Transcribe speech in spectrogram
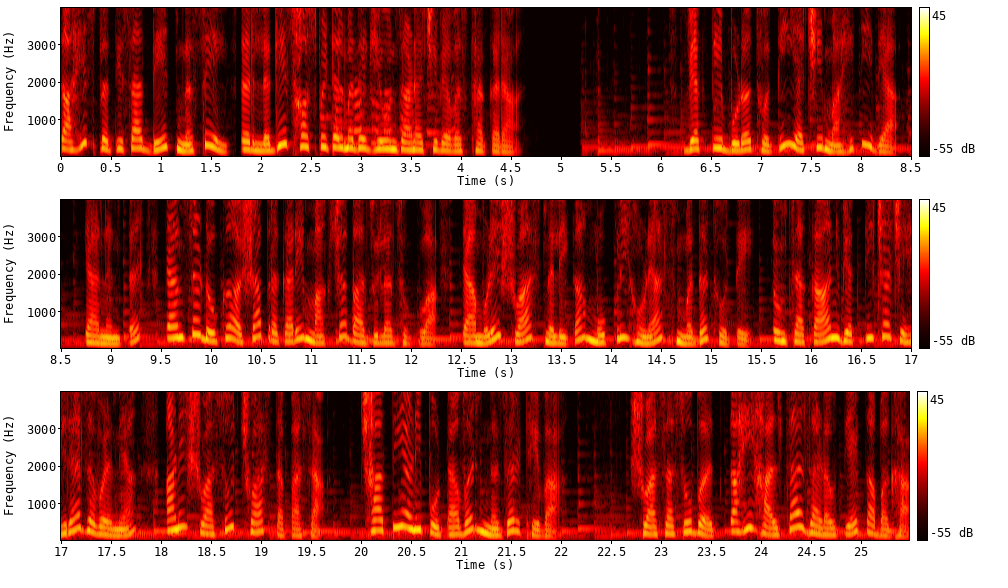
काहीच प्रतिसाद देत नसेल तर लगेच हॉस्पिटलमध्ये घेऊन जाण्याची व्यवस्था करा. व्यक्ती बुडत होती याची माहिती द्या. त्यानंतर त्यांचं डोकं अशा प्रकारे मागच्या बाजूला झुकवा. त्यामुळे श्वास नलिका मोकळी होण्यास मदत होते. तुमचा कान व्यक्तीच्या चेहऱ्याजवळ न्या आणि श्वासोच्छ्वास तपासा. छाती आणि पोटावर नजर ठेवा. श्वासासोबत काही हालचाल जाणवतेय का बघा.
